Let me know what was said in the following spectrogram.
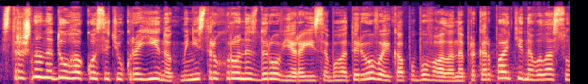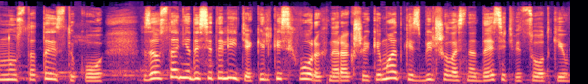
Страшна недуга косить українок. Міністр охорони здоров'я Раїса Богатирьова, яка побувала на Прикарпатті, навела сумну статистику. За останні десятиліття кількість хворих на рак шийки матки збільшилась на 10%.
